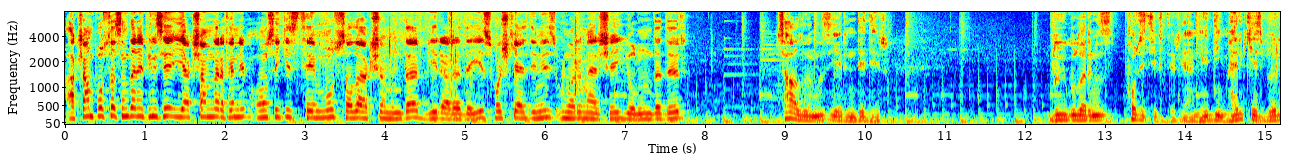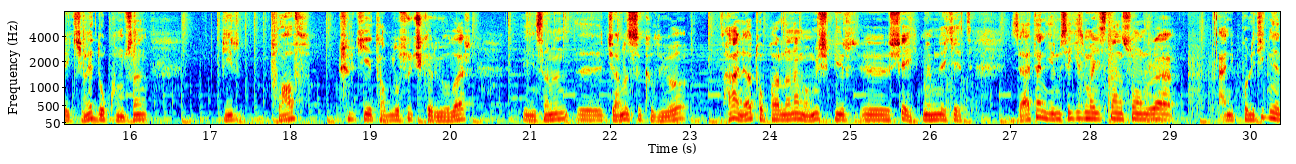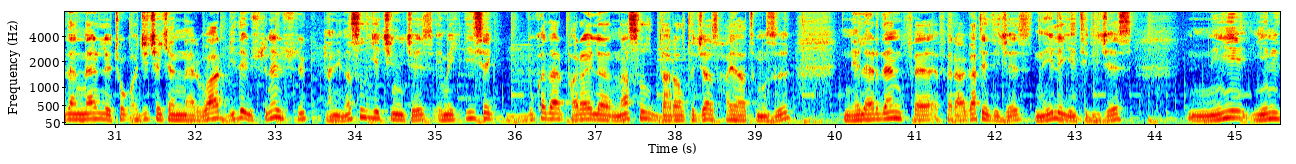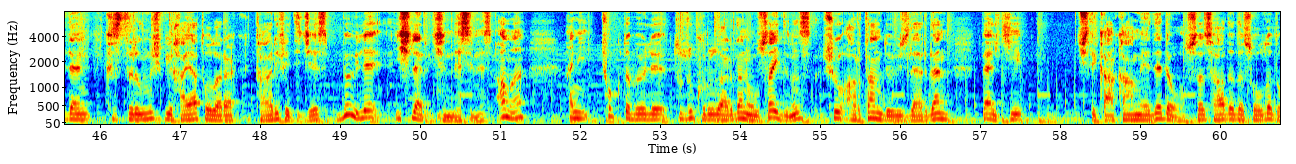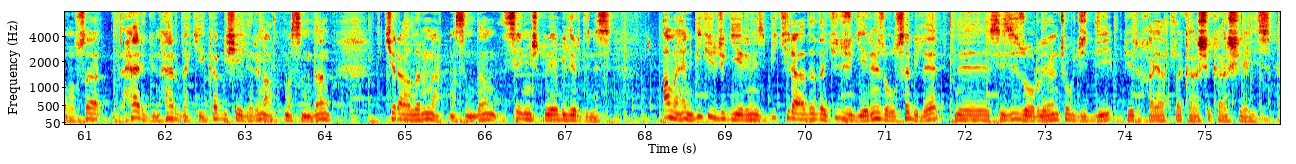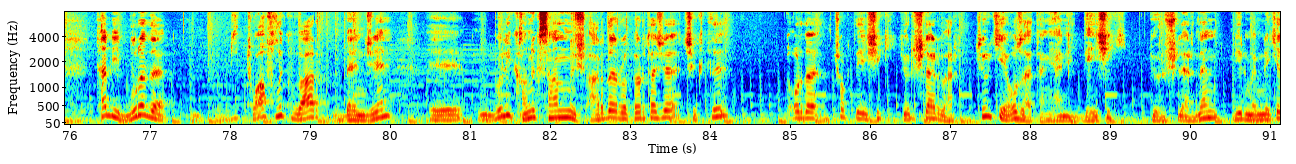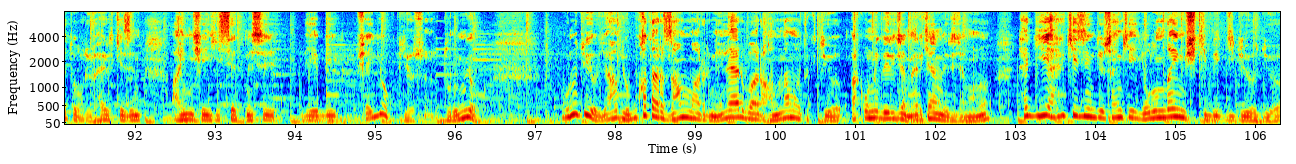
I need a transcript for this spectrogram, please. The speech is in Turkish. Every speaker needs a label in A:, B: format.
A: Akşam postasından hepinize iyi akşamlar efendim. 18 Temmuz Salı akşamında bir aradayız. Hoş geldiniz. Umarım her şey yolundadır. Sağlığınız yerindedir. Duygularınız pozitiftir. Yani ne diyeyim herkes böyle kime dokunsan bir tuhaf Türkiye tablosu çıkarıyorlar. İnsanın e, canı sıkılıyor. Hala toparlanamamış bir e, şey memleket. Zaten 28 Mayıs'tan sonra hani politik nedenlerle çok acı çekenler var. Bir de üstüne üstlük hani nasıl geçineceğiz? Emekliysek bu kadar parayla nasıl daraltacağız hayatımızı? Nelerden fe- feragat edeceğiz? Neyle yetineceğiz? Neyi yeniden kıstırılmış bir hayat olarak tarif edeceğiz? Böyle işler içindesiniz. Ama hani çok da böyle tuzu kurulardan olsaydınız şu artan dövizlerden belki işte KKM'de de olsa, sağda da solda da olsa her gün, her dakika bir şeylerin artmasından, kiraların artmasından sevinç duyabilirdiniz. Ama hani bir küçücük yeriniz, bir kirada da küçücük yeriniz olsa bile e, sizi zorlayan çok ciddi bir hayatla karşı karşıyayız. Tabii burada bir tuhaflık var bence. E, böyle kanıksanmış. Arda röportaja çıktı orada çok değişik görüşler var. Türkiye o zaten yani değişik görüşlerden bir memleket oluyor. Herkesin aynı şeyi hissetmesi diye bir şey yok biliyorsunuz. Durum yok. Bunu diyor ya diyor bu kadar zam var neler var anlamadık diyor. Bak onu vereceğim erken vereceğim onu. Her, herkesin diyor sanki yolundaymış gibi gidiyor diyor.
